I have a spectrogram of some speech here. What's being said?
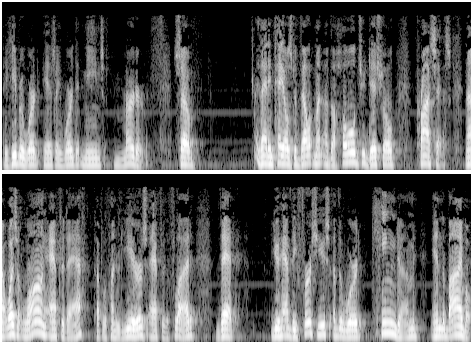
the Hebrew word is a word that means murder. So that entails development of the whole judicial process. Now, it wasn't long after that, a couple of hundred years after the flood, that you have the first use of the word kingdom in the Bible.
